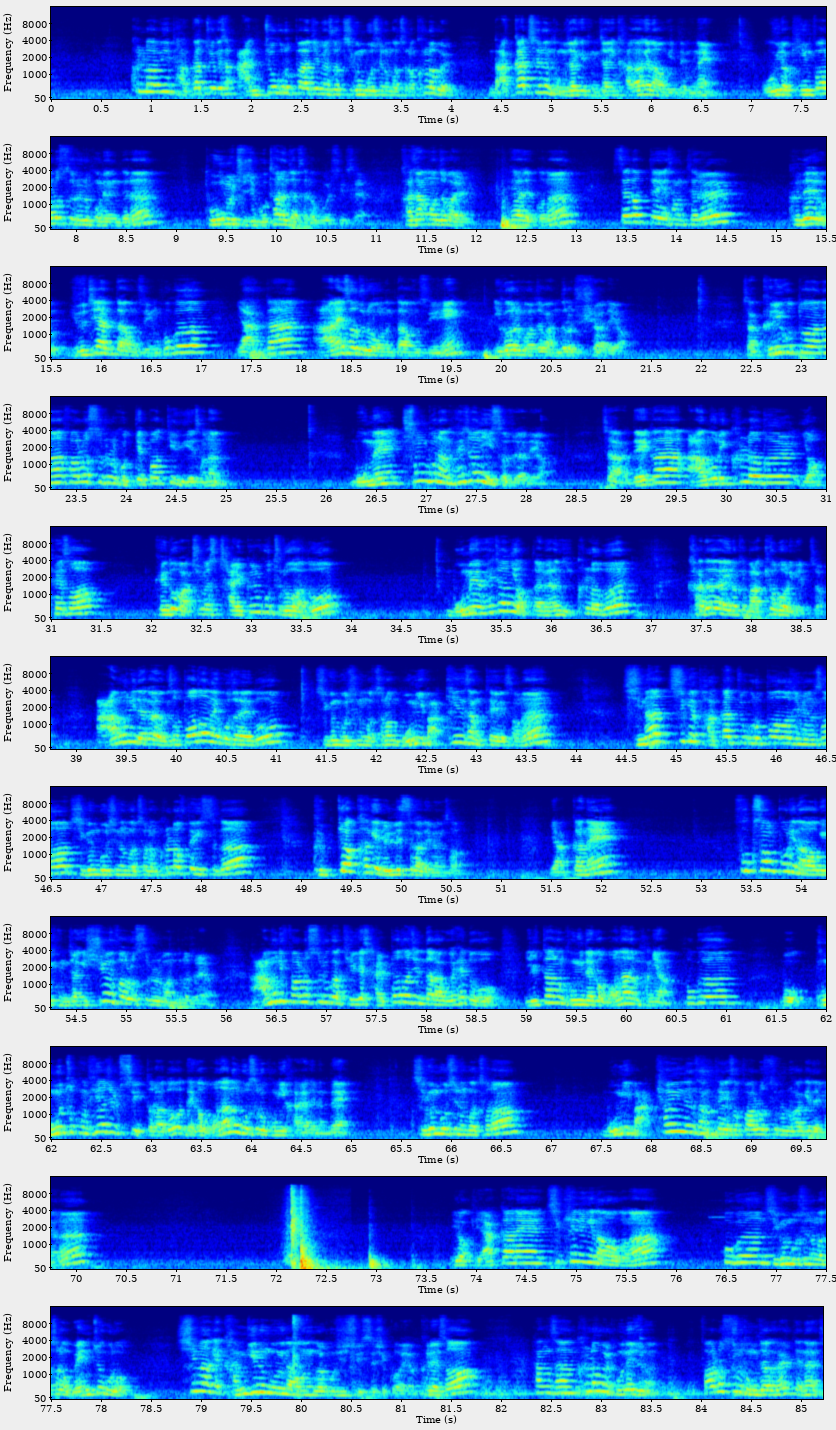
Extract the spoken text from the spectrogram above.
클럽이 바깥쪽에서 안쪽으로 빠지면서 지금 보시는 것처럼 클럽을 낚아채는 동작이 굉장히 강하게 나오기 때문에 오히려 긴 팔로스루를 보내는 데는 도움을 주지 못하는 자세라고 볼 수 있어요. 가장 먼저 말해야 될 거는 setup 때의 상태를 그대로 유지한 다운스윙 혹은 약간 안에서 들어오는 다운스윙 이거를 먼저 만들어 주셔야 돼요. 자 그리고 또 하나 팔로스루를 곧게 뻗기 위해서는 몸에 충분한 회전이 있어줘야 돼요. 자, 내가 아무리 클럽을 옆에서 궤도 맞추면서 잘 끌고 들어와도 몸에 회전이 없다면 이 클럽은 가다가 이렇게 막혀버리겠죠. 아무리 내가 여기서 뻗어내고자 해도 지금 보시는 것처럼 몸이 막힌 상태에서는 지나치게 바깥쪽으로 뻗어지면서 지금 보시는 것처럼 클럽 face가 급격하게 release가 되면서 약간의 훅성 볼이 나오기 굉장히 쉬운 팔로스루를 만들어줘요. 아무리 팔로스루가 길게 잘 뻗어진다라고 해도 일단은 공이 내가 원하는 방향 혹은 뭐 공은 조금 휘어질 수 있더라도 내가 원하는 곳으로 공이 가야 되는데 지금 보시는 것처럼 몸이 막혀 있는 상태에서 팔로스루를 하게 되면은 이렇게 약간의 치키닝이 나오거나 혹은 지금 보시는 것처럼 왼쪽으로 심하게 감기는 공이 나오는 걸 보실 수 있으실 거예요. 그래서 항상 클럽을 보내주는 팔로스루 동작을 할 때는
